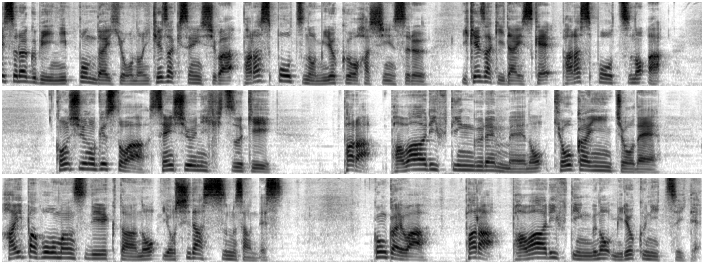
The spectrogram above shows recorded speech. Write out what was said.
椅子ラグビー日本代表の池崎選手がパラスポーツの魅力を発信する池崎大輔パラスポーツのあ。今週のゲストは先週に引き続きパラパワーリフティング連盟の協会委員長でハイパフォーマンスディレクターの吉田進さんです。今回はパラパワーリフティングの魅力について。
